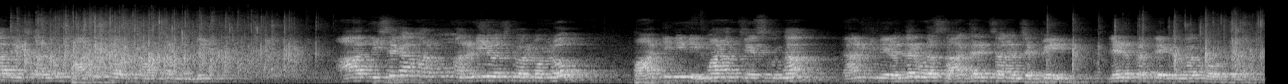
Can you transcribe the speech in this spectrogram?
ఆదేశాలను పాటించవలసిన అవసరం ఉంది. ఆ దిశగా మనము మన నియోజకవర్గంలో పార్టీని నిర్మాణం చేసుకుందాం. దానికి మీరందరూ కూడా సహకరించాలని చెప్పి నేను ప్రత్యేకంగా కోరుతున్నాను.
